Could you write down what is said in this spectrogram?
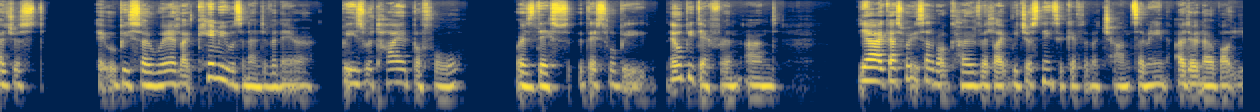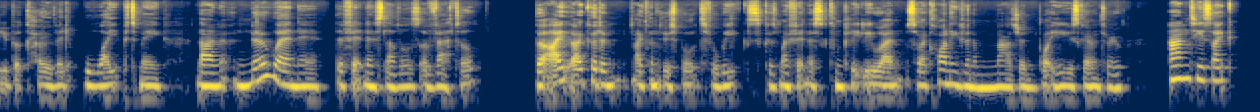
I just, it would be so weird. Like Kimi was an end of an era, but he's retired before. Whereas this, this will be, it'll be different. And yeah, I guess what you said about COVID, like we just need to give them a chance. I mean, I don't know about you, but COVID wiped me, and I'm nowhere near the fitness levels of Vettel. But I, I couldn't, I couldn't do sports for weeks because my fitness completely went. So I can't even imagine what he was going through. And he's like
